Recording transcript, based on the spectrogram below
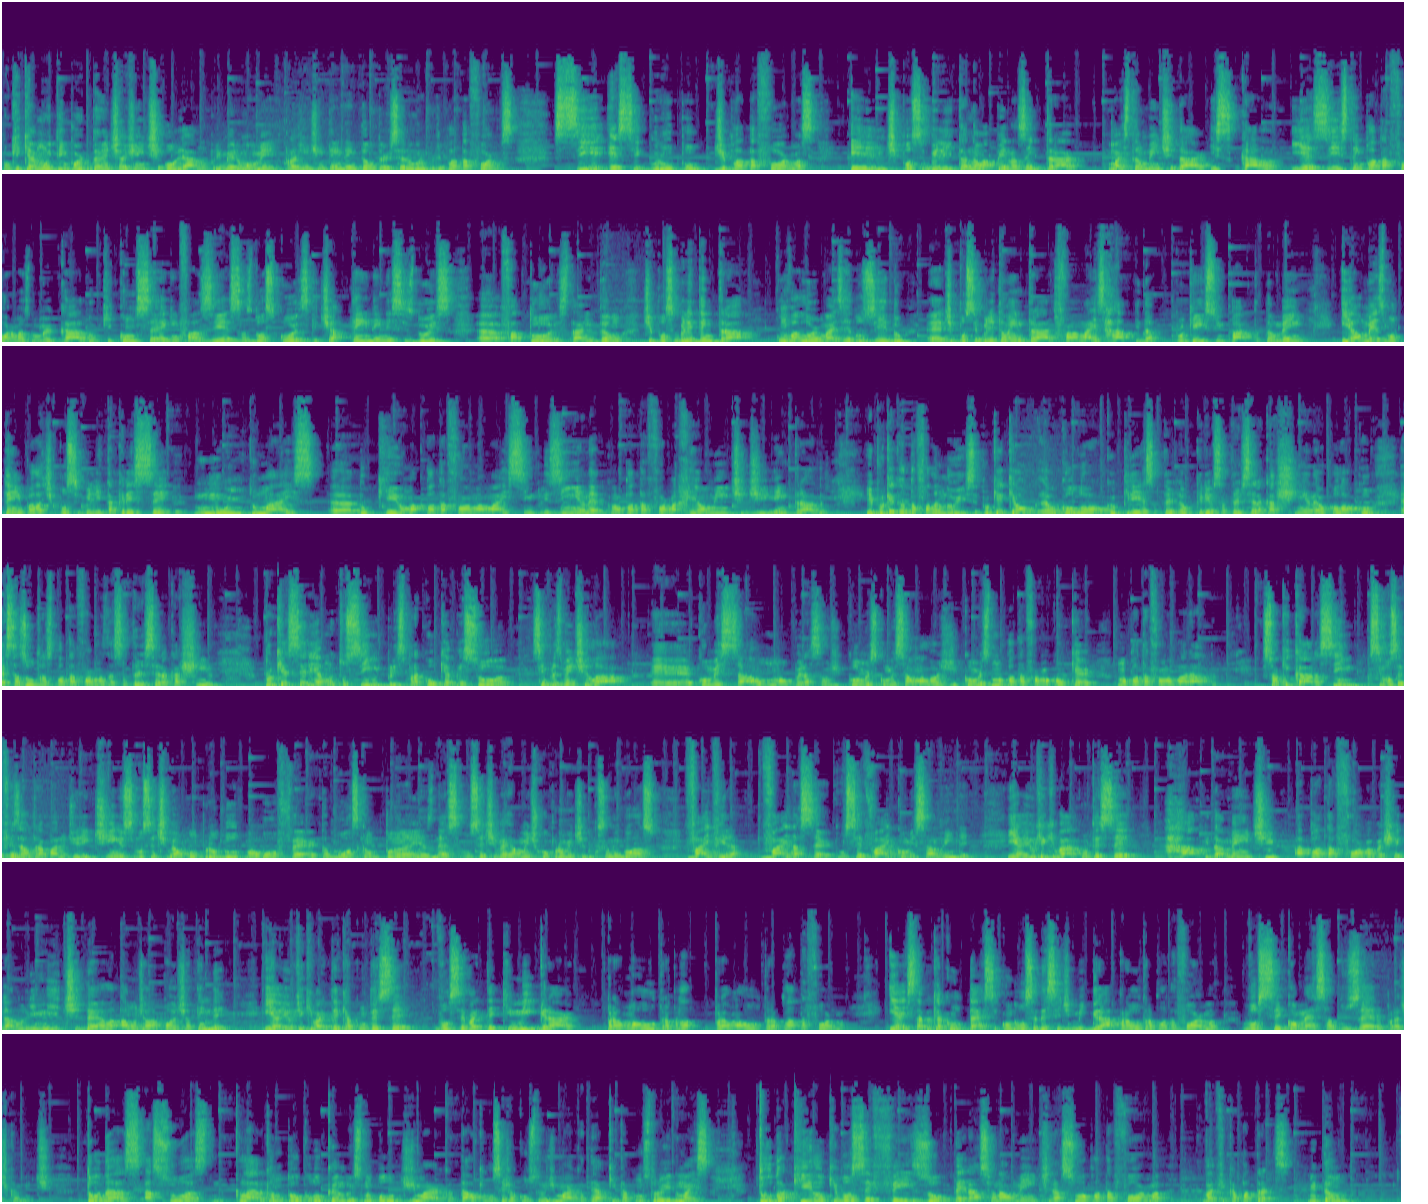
o que, que, é muito importante a gente olhar no primeiro momento, para a gente entender então o terceiro grupo de plataformas. Se esse grupo de plataformas ele te possibilita não apenas entrar mas também te dar escala. E existem plataformas no mercado que conseguem fazer essas duas coisas, que te atendem nesses dois uh, fatores, tá? Então, te possibilita entrar com valor mais reduzido, é, te possibilitam entrar de forma mais rápida, porque isso impacta também, e ao mesmo tempo ela te possibilita crescer muito mais é, do que uma plataforma mais simplesinha, né? Do que uma plataforma realmente de entrada. E por que, que eu tô falando isso? Por que, que eu, eu coloco, eu criei, essa ter, eu criei essa terceira caixinha, né? Eu coloco essas outras plataformas nessa terceira caixinha. Porque seria muito simples para qualquer pessoa simplesmente ir lá, é, começar uma operação de e-commerce, começar uma loja de e-commerce numa plataforma qualquer, numa plataforma barata. Só que, cara, assim, se você fizer o trabalho direitinho, se você tiver um bom produto, uma boa oferta, boas campanhas, né? Se você tiver realmente comprometido com o seu negócio, vai virar, vai dar certo, você vai começar a vender. E aí o que, que vai acontecer? Rapidamente a plataforma vai chegar no limite dela, aonde ela pode te atender. E aí o que, que vai ter que acontecer? Você vai ter que migrar para uma outra para uma outra plataforma. E aí sabe o que acontece quando você decide migrar para outra plataforma? Você começa do zero praticamente. Todas as suas, claro que eu não estou colocando isso no bolo de marca, tá? O que você já construiu de marca até aqui está construído, mas tudo aquilo que você fez operacionalmente na sua plataforma vai ficar para trás. Então,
